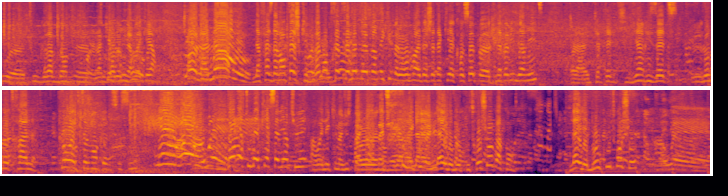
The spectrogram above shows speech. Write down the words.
tout, euh, tout grab dans euh, Oh là, tout Oh là là combo La phase d'avantage qui est vraiment très très bonne de la part de l'équipe. Malheureusement, la dash attack qui a cross-up euh, qui n'a pas mis le dernier hit. Voilà, le Captain qui vient reset le neutral correctement comme ceci. Et oh, ouais. Dans l'air tout backer, ça vient tuer. Ah ouais, Nekim a juste pas Ah ouais, temps en fait. là, là- pas il est beaucoup trop chaud par contre. Là, il est beaucoup trop chaud. Ah ouais.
